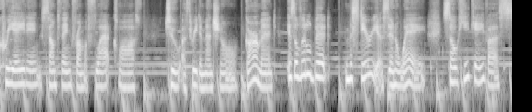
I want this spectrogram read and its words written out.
creating something from a flat cloth to a three dimensional garment is a little bit mysterious in a way. So he gave us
